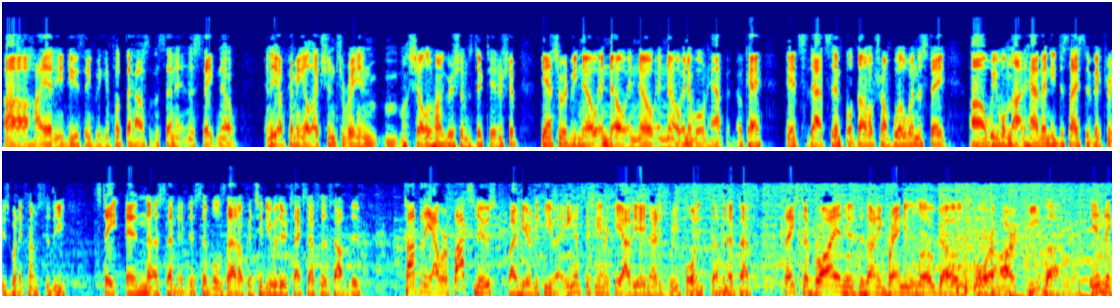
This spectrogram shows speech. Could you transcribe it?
Uh, hi, Eddy. Do you think we can flip the House and the Senate in the state? No. In the upcoming election to rein in Michelle Lujan Grisham's dictatorship? The answer would be no and no and no and no, and it won't happen. Okay? It's that simple. Donald Trump will win the state. Uh, we will not have any decisive victories when it comes to the state and uh, Senate. As simple as that. I'll continue with your text after the top of the top of the hour. Fox News right here in the Kiva, AM 1600 KIVA 93.7 FM. Thanks to Brian, who's designing brand new logos for our Kiva. In the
